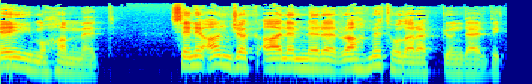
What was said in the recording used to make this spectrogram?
Ey Muhammed! Seni ancak alemlere rahmet olarak gönderdik.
